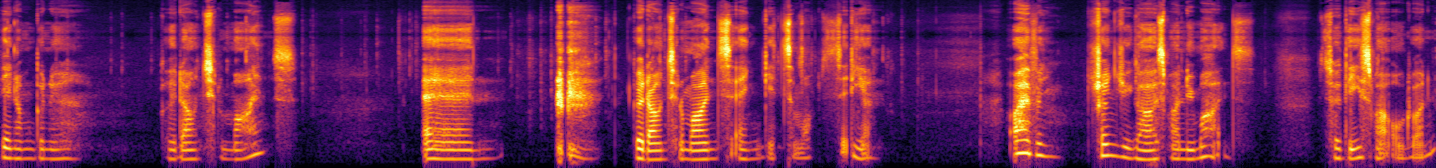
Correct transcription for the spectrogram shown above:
Then I'm gonna go down to the mines and go down to the mines and get some obsidian. I haven't shown you guys my new mines. So there's my old one.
